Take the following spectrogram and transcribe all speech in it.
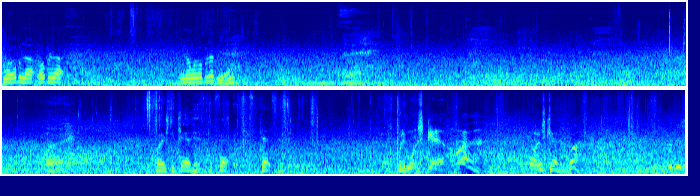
Come on, open up, open up. You don't want to open up yet, huh? Alright. Feisty cat here. Fat catfish. Let's put him on the scale. Boy, this cat is rough. Look at this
